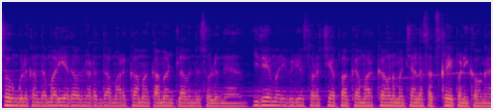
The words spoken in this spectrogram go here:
ஸோ உங்களுக்கு அந்த மாதிரி ஏதாவது நடந்தால் மறக்காமல் கமெண்ட்டில் வந்து சொல்லுங்கள் இதே மாதிரி வீடியோஸ் தொடர்ச்சியாக பார்க்க மறக்காமல் நம்ம சேனலை சப்ஸ்கிரைப் பண்ணிக்கோங்க.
